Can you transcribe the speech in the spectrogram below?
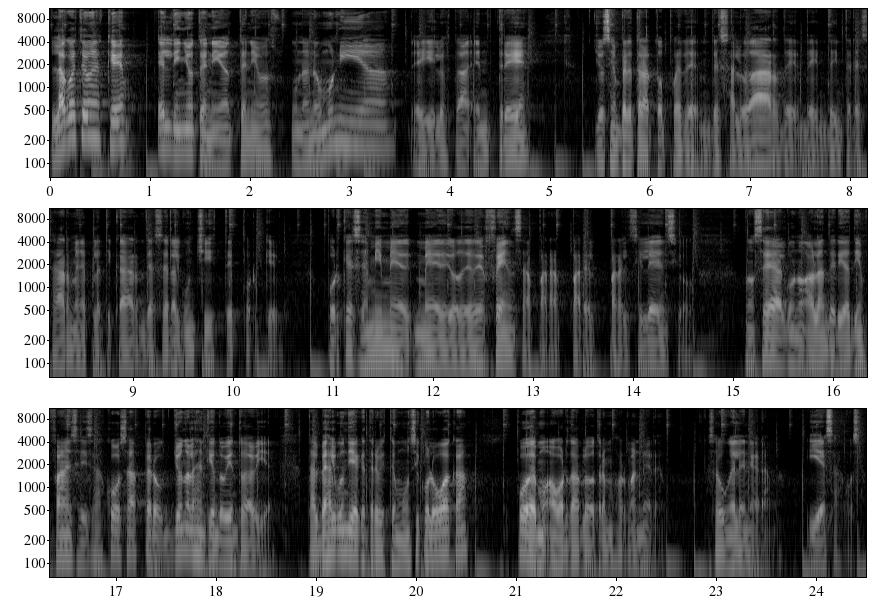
La cuestión es que el niño tenía, una neumonía, y lo está, entré, yo siempre trato pues de, saludar, de, interesarme, de platicar, de hacer algún chiste, porque, porque ese es mi medio de defensa para, el silencio. No sé, algunos hablan de heridas de infancia y esas cosas, pero yo no las entiendo bien todavía. Tal vez algún día que entrevistemos a un psicólogo acá, podemos abordarlo de otra mejor manera, según el enneagrama y esas cosas.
